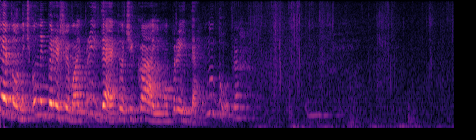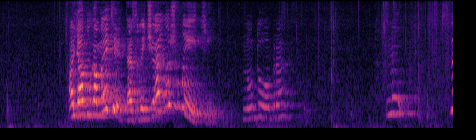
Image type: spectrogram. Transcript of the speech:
Прийде, донечко, не переживай, прийде, почекаємо, прийде. Ну, добре. А яблука миті? Та звичайно ж миті. Ну, добре. Ну, все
